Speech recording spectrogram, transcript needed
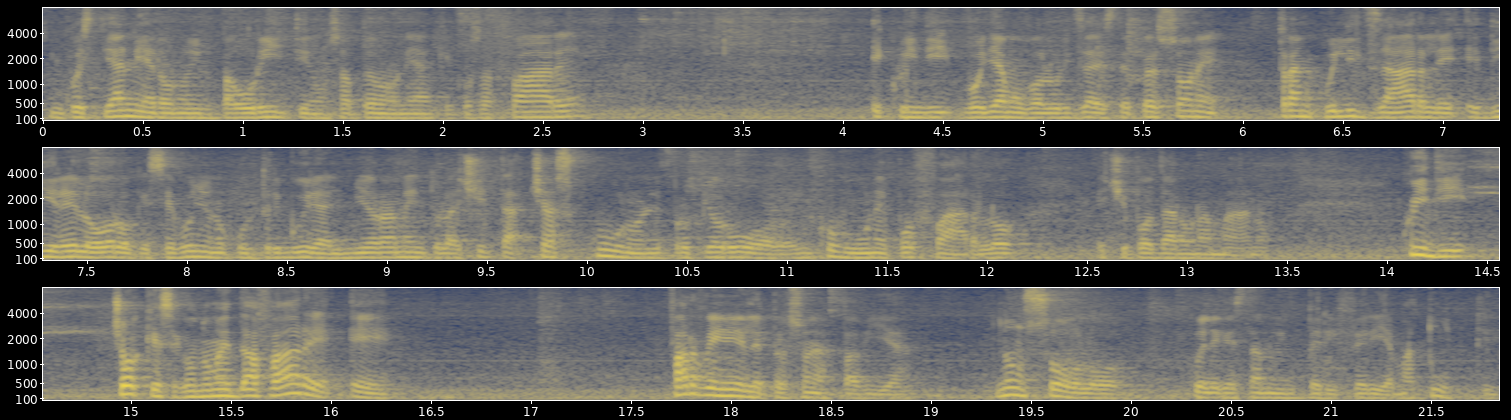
in questi anni erano impauriti, non sapevano neanche cosa fare e quindi vogliamo valorizzare queste persone, tranquillizzarle e dire loro che se vogliono contribuire al miglioramento della città, ciascuno nel proprio ruolo in comune può farlo e ci può dare una mano. Quindi Ciò che secondo me è da fare è far venire le persone a Pavia, non solo quelle che stanno in periferia, ma tutti.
